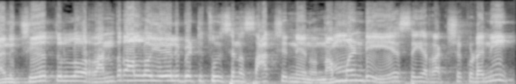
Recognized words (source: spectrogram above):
ఆయన చేతుల్లో రంధ్రాల్లో ఏలుబెట్టి చూసిన సాక్షిని నేను. నమ్మండి ఏసయ్య రక్షకుడని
